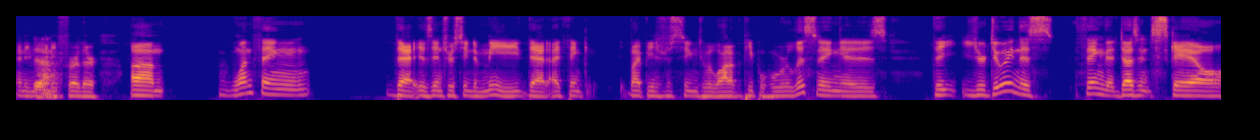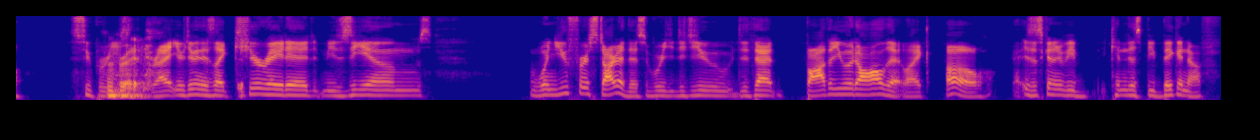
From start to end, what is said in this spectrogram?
any yeah. any further. Um, one thing that is interesting to me that I think might be interesting to a lot of the people who are listening is that you're doing this thing that doesn't scale super easily, right? right? You're doing these like curated museums. When you first started this, were you, did you did that bother you at all? That like, oh, is this going to be? Can this be big enough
